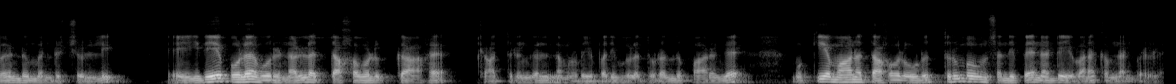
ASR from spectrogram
வேண்டும் என்று சொல்லி இதே போல் ஒரு நல்ல தகவலுக்காக காத்திருங்கள். நம்மளுடைய பதிவுகளை தொடர்ந்து பாருங்கள் முக்கியமான தகவலோடு திரும்பவும் சந்திப்பேன். நன்றி வணக்கம் நண்பர்களே.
